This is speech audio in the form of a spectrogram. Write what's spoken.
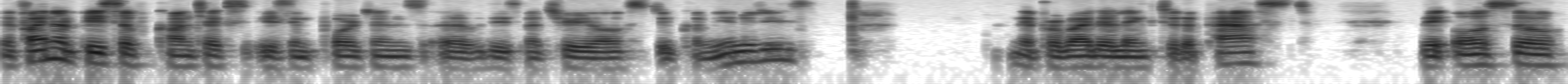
The final piece of context is importance of these materials to communities. They provide a link to the past. They also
